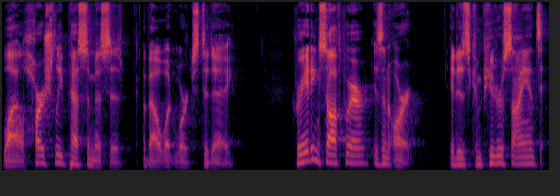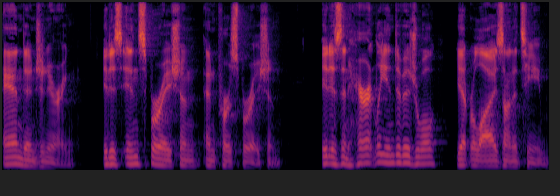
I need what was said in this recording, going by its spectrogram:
while harshly pessimistic about what works today. Creating software is an art. It is computer science and engineering. It is inspiration and perspiration. It is inherently individual, yet relies on a team.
